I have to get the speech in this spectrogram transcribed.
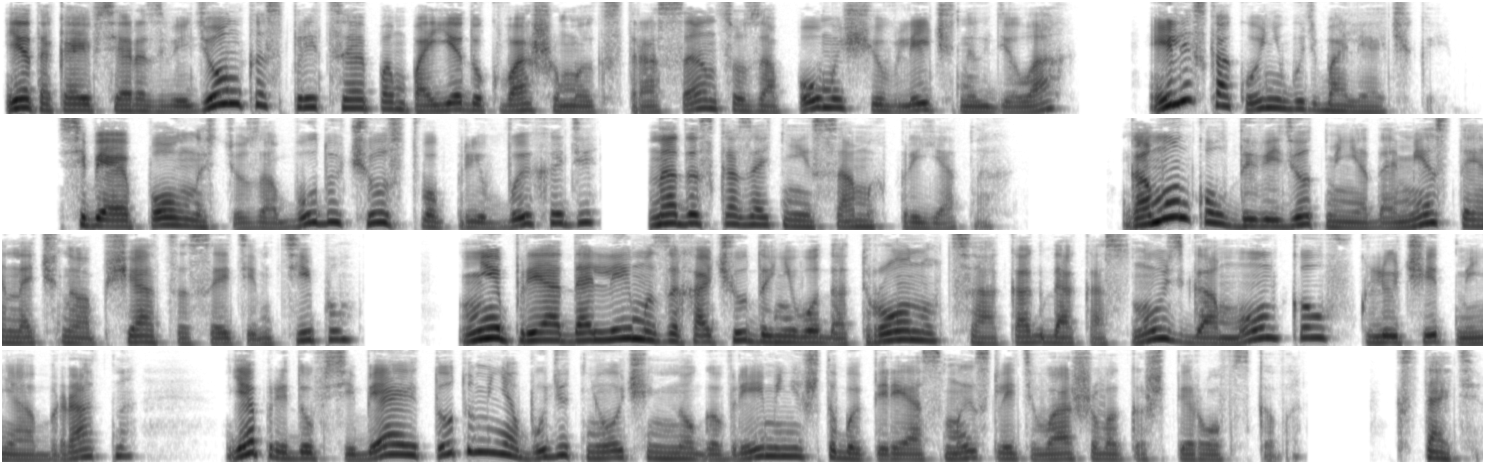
Я такая вся разведенка с прицепом, поеду к вашему экстрасенсу за помощью в личных делах или с какой-нибудь болячкой. Себя я полностью забуду, чувство при выходе, надо сказать, не из самых приятных. Гомункул доведет меня до места, я начну общаться с этим типом, Непреодолимо захочу до него дотронуться, а когда коснусь, гомункул включит меня обратно. Я приду в себя, и тут у меня будет не очень много времени, чтобы переосмыслить вашего Кашпировского. Кстати,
